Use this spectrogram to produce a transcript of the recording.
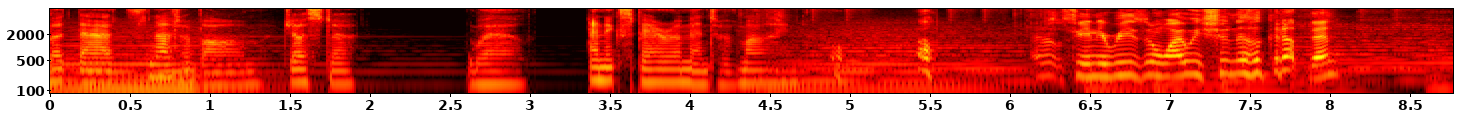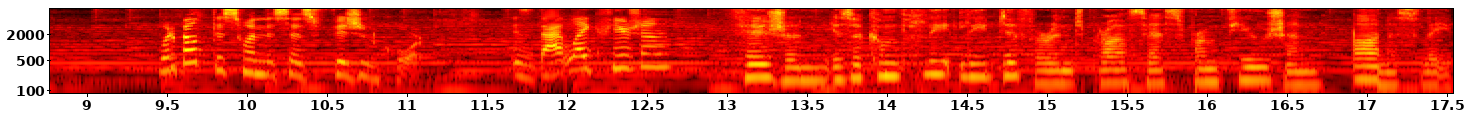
But that's not a bomb, just a, well, an experiment of mine. Oh, oh. I don't see any reason why we shouldn't hook it up then. What about this one that says fission core? Is that like fusion? Fission is a completely different process from fusion. Honestly,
